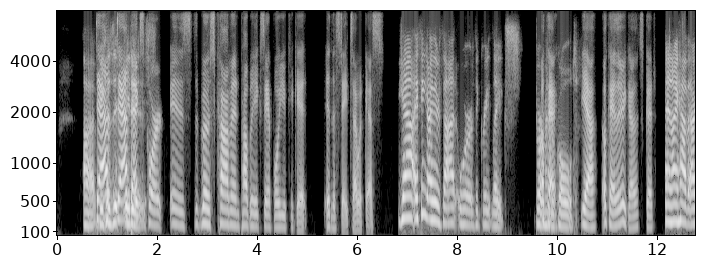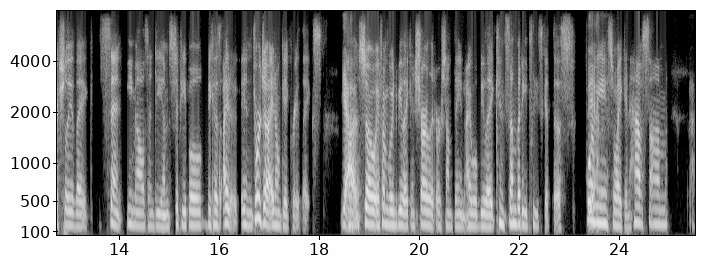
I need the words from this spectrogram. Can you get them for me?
Uh, Dab, because it, Dab it export is. is the most common probably example you could get in the states, I would guess. Yeah, I think either that or the Great Lakes Dortmunder okay. Gold. Yeah. Okay. There you go. That's good. And I have actually like sent emails and DMs to people because I in Georgia I don't get Great Lakes. Yeah. Uh, so if I'm going to be like in Charlotte or something, I will be like, can somebody please get this for yeah. me so I can have some?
